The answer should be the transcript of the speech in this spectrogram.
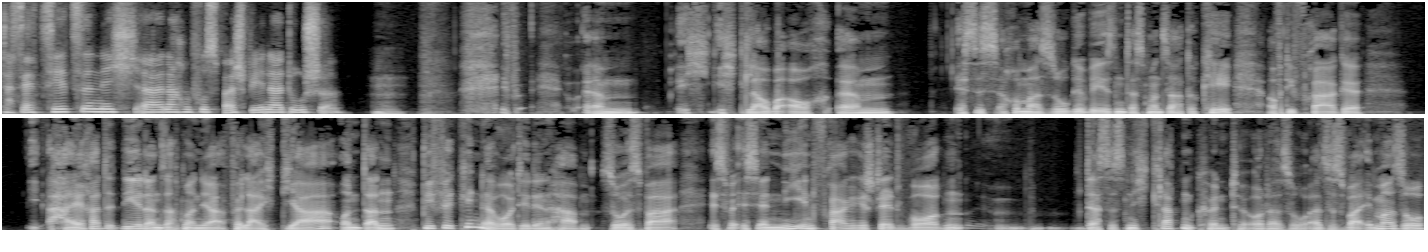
Das erzählst du nicht äh, nach dem Fußballspiel in der Dusche. Hm. Ich, ähm, ich, ich glaube auch, ähm, es ist auch immer so gewesen, dass man sagt, okay, auf die Frage, heiratet ihr? Dann sagt man ja vielleicht ja. Und dann, wie viele Kinder wollt ihr denn haben? So, es war, es ist ja nie in Frage gestellt worden, dass es nicht klappen könnte oder so. Also es war immer so,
